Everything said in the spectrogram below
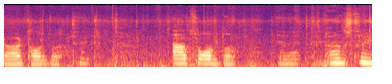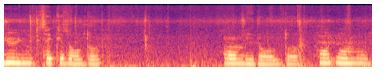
4 oldu. 6 oldu. Evet. Sayıyorum. 8 oldu. 11 oldu. Ay 10 oldu.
